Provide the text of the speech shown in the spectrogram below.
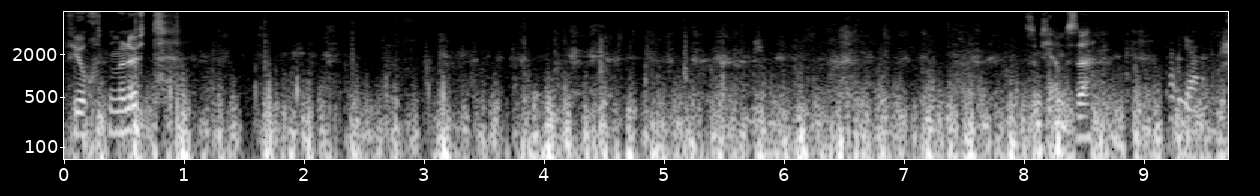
14 minutter. Er jævlig.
